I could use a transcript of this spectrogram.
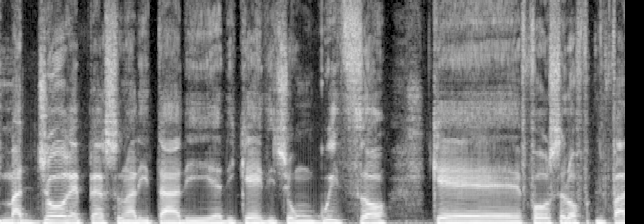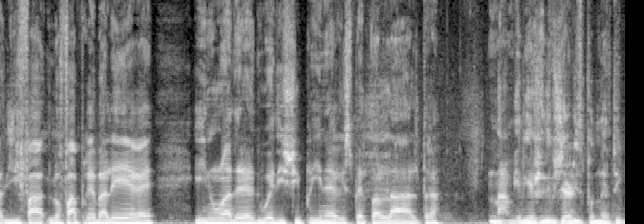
maggiore personalità di, di Chesic, un guizzo che forse lo fa, lo fa prevalere in una delle due discipline rispetto all'altra? Ma mi riesce difficile risponderti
